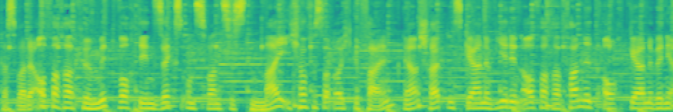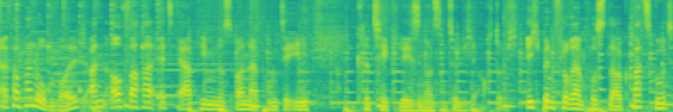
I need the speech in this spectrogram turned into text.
Das war der Aufwacher für Mittwoch, den 26. Mai. Ich hoffe, es hat euch gefallen. Ja, schreibt uns gerne, wie ihr den Aufwacher fandet. Auch gerne, wenn ihr einfach mal loben wollt, an aufwacher.rp-online.de. Kritik lesen wir uns natürlich auch durch. Ich bin Florian Pustlauk. Macht's gut.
